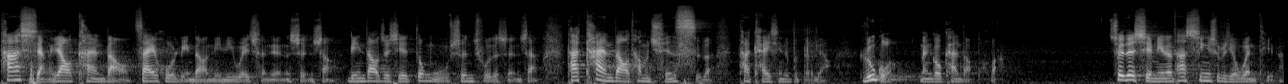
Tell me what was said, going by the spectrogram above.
他想要看到灾祸临到尼尼微城人的身上，临到这些动物牲畜的身上。他看到他们全死了，他开心的不得了。如果能够看到的话，所以这写明了他心是不是有问题的？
